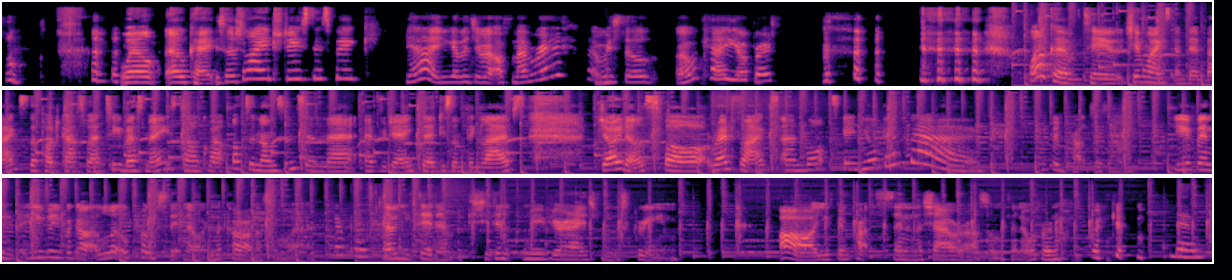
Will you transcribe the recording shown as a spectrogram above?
Well. Okay. So shall I introduce this week? Yeah, you're to do it off memory? Are we mm-hmm. still okay? You're brave. Welcome to Chinwags and Bin Bags, the podcast where two best mates talk about utter nonsense in their everyday 30 something lives. Join us for red flags and what's in your bin bag. You've been practicing. You've been you've either got a little post-it note in the corner somewhere. No, you didn't because you didn't move your eyes from the screen. Or you've been practicing in the shower or something over and over again. No,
